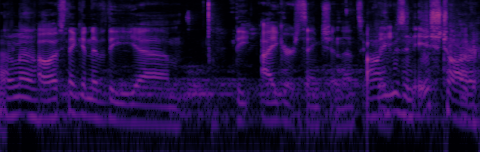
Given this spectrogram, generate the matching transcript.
I don't know. Oh, I was thinking of the um, the Eiger sanction. That's a Oh, he was in Ishtar.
